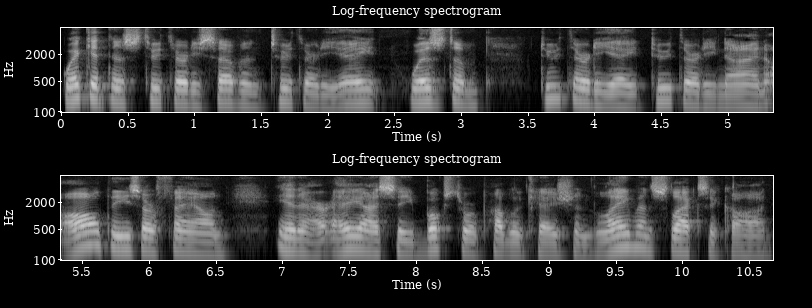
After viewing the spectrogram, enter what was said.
Wickedness 237 238, Wisdom 238 239. All these are found in our AIC bookstore publication, Layman's Lexicon,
